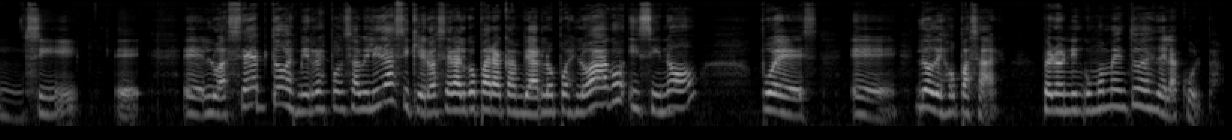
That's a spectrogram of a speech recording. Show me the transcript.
mm, sí, eh, eh, lo acepto, es mi responsabilidad, si quiero hacer algo para cambiarlo, pues lo hago, y si no, pues lo dejo pasar, pero en ningún momento desde la culpa.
